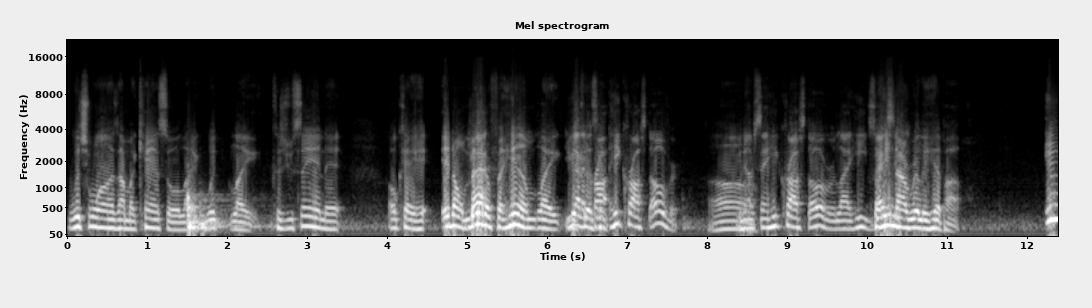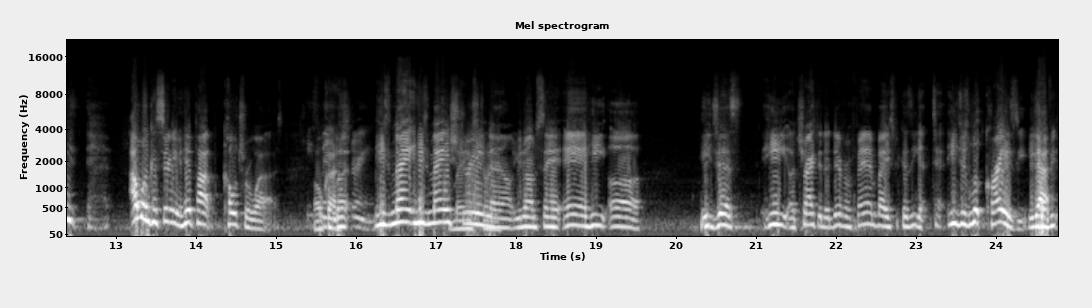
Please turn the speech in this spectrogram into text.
which ones I'm gonna cancel? Like what like because you saying that okay it don't You matter got- for him like you gotta because cross. he- He crossed over. oh. You know what I'm saying? He crossed over. Like he. So he's not really hip hop. he I wouldn't consider him hip hop culture wise. He's Okay. But mainstream. he's main he's mainstream, Mainstream. now, you know what I'm saying? And he uh he just he attracted a different fan base because he got ta- he just looked crazy. He got Have you-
